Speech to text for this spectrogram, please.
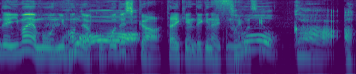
で今やもう日本ではここでしか体験できないと思いますよ。そうか。あ、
